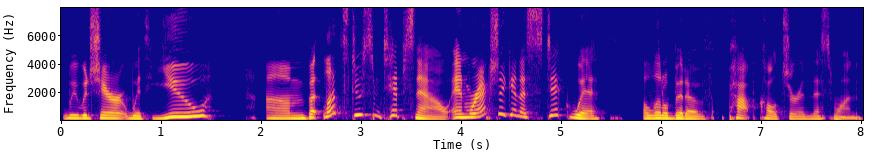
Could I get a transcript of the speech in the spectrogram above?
we would share it with you. Um, but let's do some tips now, and we're actually going to stick with a little bit of pop culture in this one.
